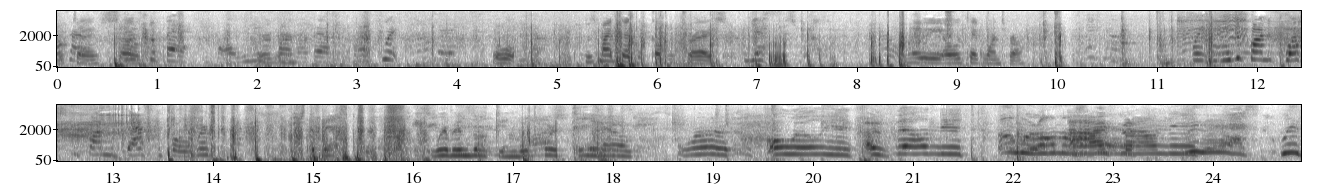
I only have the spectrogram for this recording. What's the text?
Okay, so Here's the basketball. We need We're to find gonna- that basketball. Quick. so this might take a couple tries. Yes, this will. Maybe it will take one try. Wait, we need to find a quest to find the basketball. Where's the basketball? The basketball. We've been looking for 10 hours. Where? Oh, Elliot, I found it. Oh, we're almost I there. found it. Yes, we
